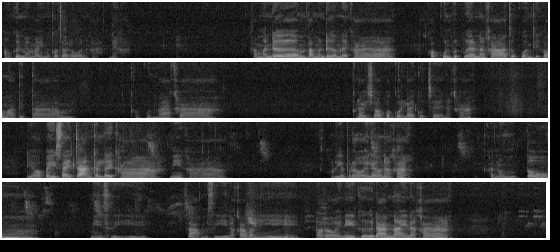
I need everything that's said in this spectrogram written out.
เอาขึ้นใหม่ ๆ มันก็จะร้อนค่ะ เนี่ยค่ะทำเหมือนเดิมทำเหมือนเดิมเลยค่ะ ขอบคุณเพื่อนๆนะคะ ทุกคนที่เข้ามาติดตาม ขอบคุณมากค่ะ ใครชอบก็กดไลค์กดแชร์นะคะ เดี๋ยวไปใส่จานกันเลยค่ะ นี่ค่ะ เรียบร้อยแล้วนะคะ ขนมต้ม มีสีสามสีนะคะ วันนี้อร่อยนี่คือด้านในนะคะ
